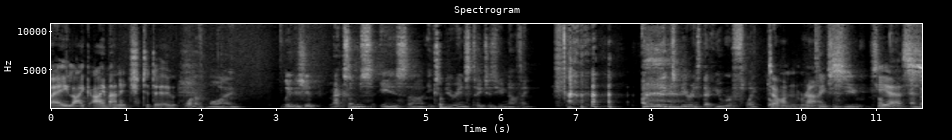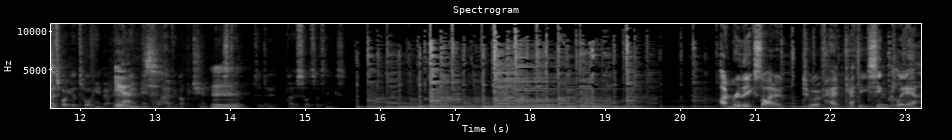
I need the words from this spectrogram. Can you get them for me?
way, like I managed to do. One of my leadership maxims is uh, experience teaches you nothing. Only experience that you reflect on, right. teaches you something. Yes. And that's what you're talking about, having yes. a mentor, having opportunities mm. to, to do those sorts of things. I'm really excited to have had Kathy Sinclair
